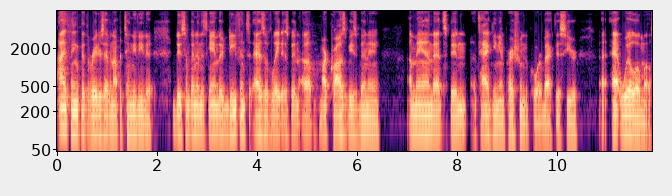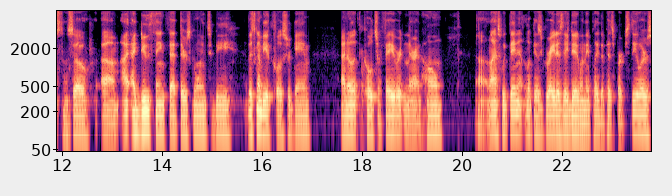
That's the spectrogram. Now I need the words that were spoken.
I think that the Raiders have an opportunity to do something in this game. Their defense, as of late, has been up. Maxx Crosby's been a a man that's been attacking and pressuring the quarterback this year at will almost. And so um, I, I, do think that there's going to be there's going to be a closer game. I know that the Colts are favorite and they're at home. Uh, last week they didn't look as great as they did when they played the Pittsburgh Steelers.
